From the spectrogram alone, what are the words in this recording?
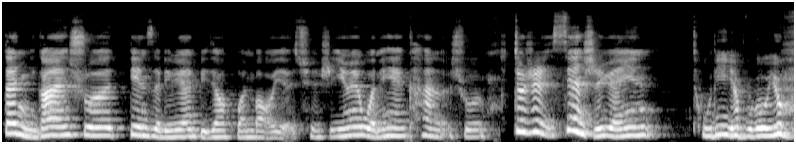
但你刚才说电子陵园比较环保，也确实，因为我那天看了说，就是现实原因，土地也不够用。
